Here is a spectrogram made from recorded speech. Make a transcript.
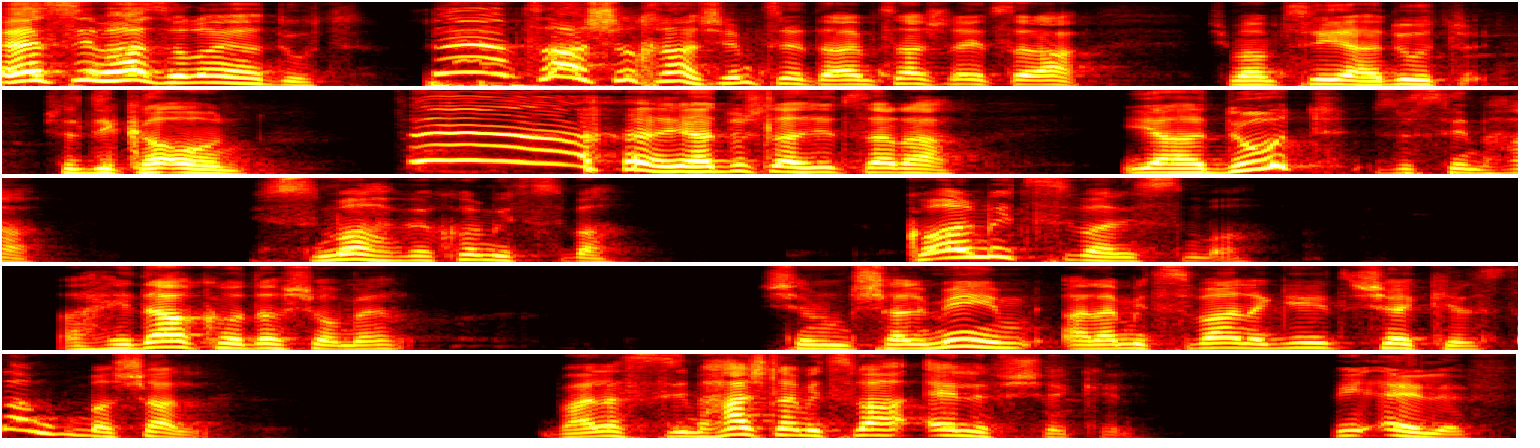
אין שמחה זה לא יהדות. זה המצאה שלך שהמצאת, ההמצאה של היצרה, שממציא יהדות של דיכאון. זה יהדות של היצרה. יהדות זה שמחה. לשמוח בכל מצווה. כל מצווה לשמוח. החידה הקודש אומר, שמשלמים על המצווה נגיד שקל, סתם משל, ועל השמחה של המצווה אלף שקל, פי אלף.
